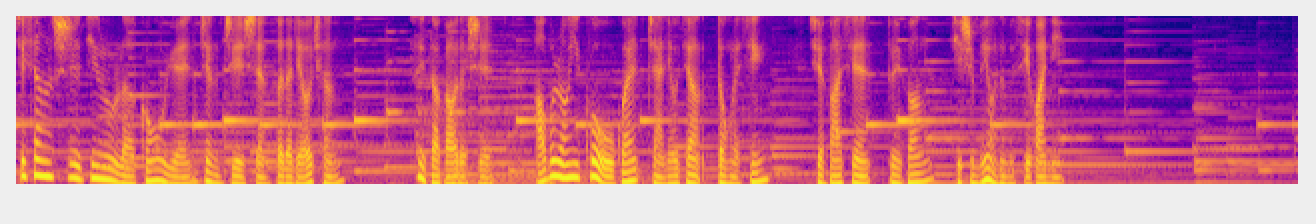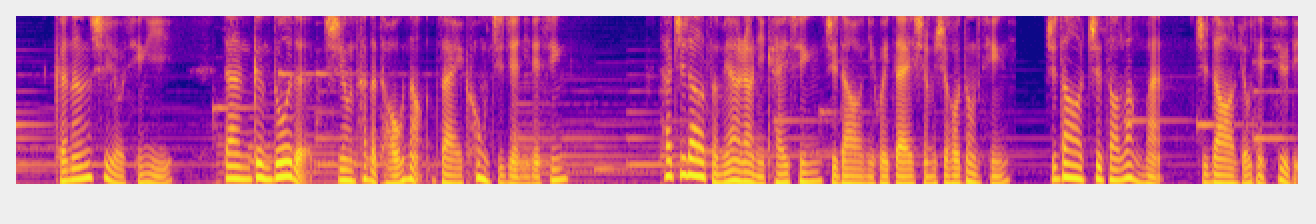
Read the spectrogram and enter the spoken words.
就像是进入了公务员政治审核的流程。最糟糕的是，好不容易过五关斩六将，动了心，却发现对方其实没有那么喜欢你。可能是有情谊，但更多的是用他的头脑在控制着你的心。他知道怎么样让你开心，知道你会在什么时候动情，知道制造浪漫，知道留点距离。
